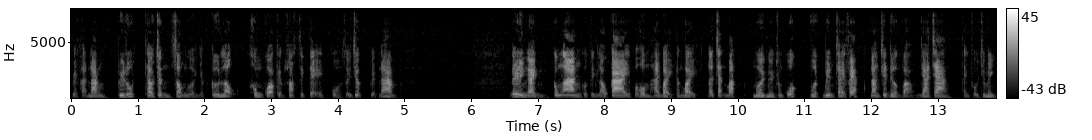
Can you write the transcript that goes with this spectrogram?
về khả năng virus theo chân dòng người nhập cư lậu không qua kiểm soát dịch tễ của giới chức Việt Nam. Đây là hình ảnh công an của tỉnh Lào Cai vào hôm 27 tháng 7 đã chặn bắt 10 người Trung Quốc vượt biên trái phép đang trên đường vào Nha Trang, thành phố Hồ Chí Minh.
